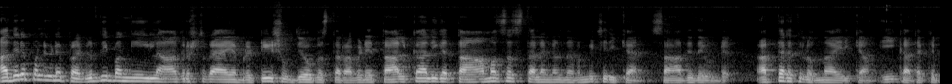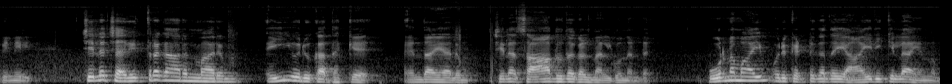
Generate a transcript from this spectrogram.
അതിരപ്പള്ളിയുടെ പ്രകൃതി ഭംഗിയിൽ ആകൃഷ്ടരായ ബ്രിട്ടീഷ് ഉദ്യോഗസ്ഥർ അവിടെ താൽക്കാലിക താമസ സ്ഥലങ്ങൾ നിർമ്മിച്ചിരിക്കാൻ സാധ്യതയുണ്ട്. അത്തരത്തിലൊന്നായിരിക്കാം ഈ കഥയ്ക്ക് പിന്നിൽ ചില ചരിത്രകാരന്മാരും ഈ ഒരു കഥയ്ക്ക് എന്തായാലും ചില സാധുതകൾ നൽകുന്നുണ്ട്. പൂർണമായും ഒരു കെട്ടുകഥയായിരിക്കില്ല എന്നും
